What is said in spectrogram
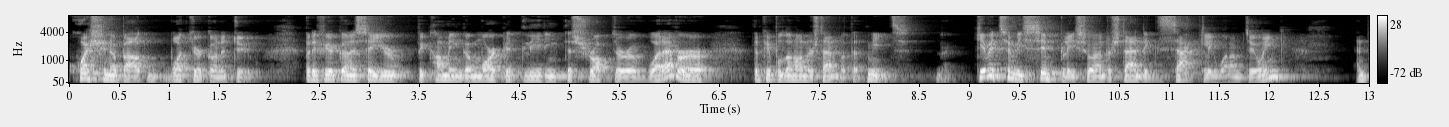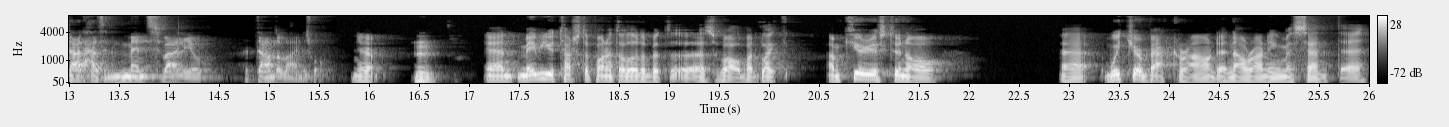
question about what you're going to do. But if you're going to say you're becoming a market leading disruptor of whatever, then people don't understand what that means. Give it to me simply so I understand exactly what I'm doing. And that has an immense value down the line as well. Yeah. And maybe you touched upon it a little bit uh, as well, but like I'm curious to know uh, with your background and now running Messente,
